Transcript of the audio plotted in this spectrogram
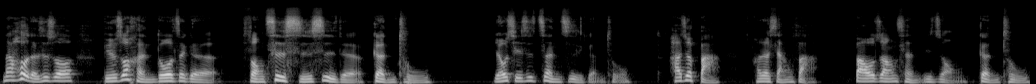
那或者是说，比如说很多这个。讽刺时事的梗图，尤其是政治梗图，他就把他的想法包装成一种梗图，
